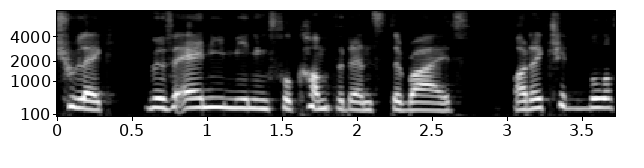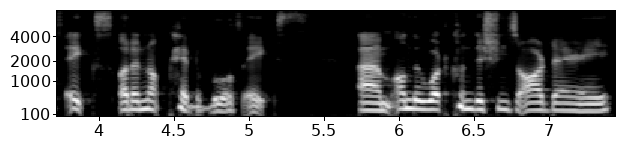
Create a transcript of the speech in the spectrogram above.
to like with any meaningful confidence derive are they capable of X? Are they not capable of X? Um, under what conditions are they?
